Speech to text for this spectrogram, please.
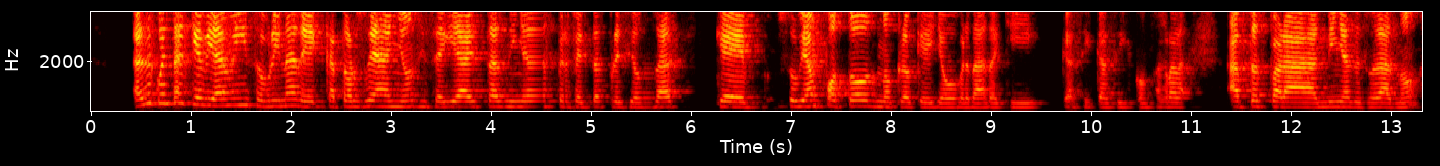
Haz de cuenta que había a mi sobrina de 14 años y seguía a estas niñas perfectas, preciosas, que subían fotos, no creo que yo, ¿verdad? Aquí casi, casi consagrada, aptas para niñas de su edad, ¿no?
